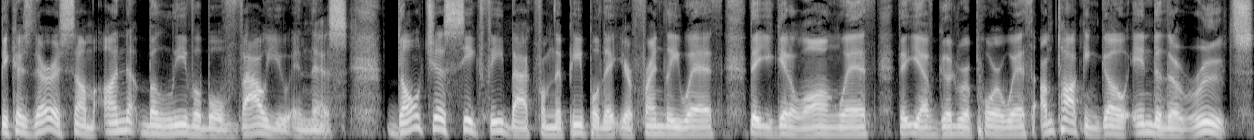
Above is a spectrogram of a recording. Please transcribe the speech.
because there is some unbelievable value in this. Don't just seek feedback from the people that you're friendly with, that you get along with, that you have good rapport with. I'm talking go into the roots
